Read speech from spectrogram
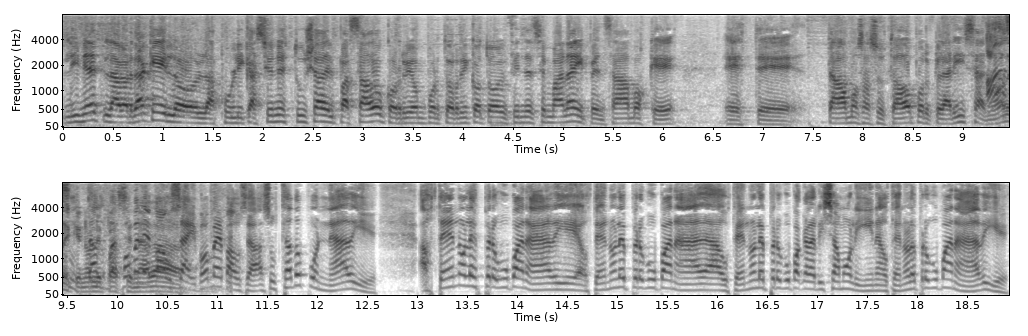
Linet, la verdad que lo- las publicaciones tuyas del pasado corrió en Puerto Rico todo el fin de semana y pensábamos que este, estábamos asustados por Clarisa, ¿no? de que no le pase Póngale nada. pausa ahí, ponme pausa. Asustado por nadie. A ustedes no les preocupa nadie, a ustedes no les preocupa nada, a ustedes no les preocupa Clarisa Molina, a ustedes no les preocupa nadie.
